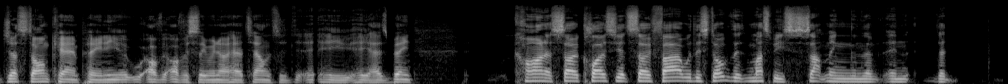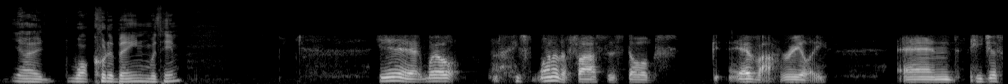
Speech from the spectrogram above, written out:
Just on Campini, obviously we know how talented he, he has been. Kind of so close yet so far with this dog. There must be something in the in that you know what could have been with him. Yeah, well, he's one of the fastest dogs ever, really. And he just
